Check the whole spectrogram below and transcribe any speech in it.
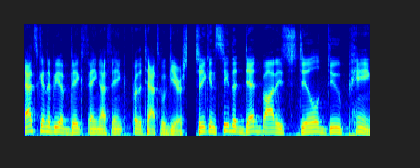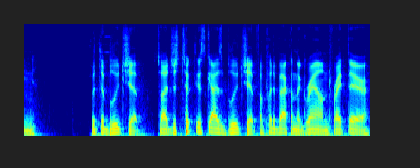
that's going to be a big thing, I think, for the tactical gears. So you can see the dead bodies still do ping with the blue chip. So I just took this guy's blue chip. I put it back on the ground right there.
